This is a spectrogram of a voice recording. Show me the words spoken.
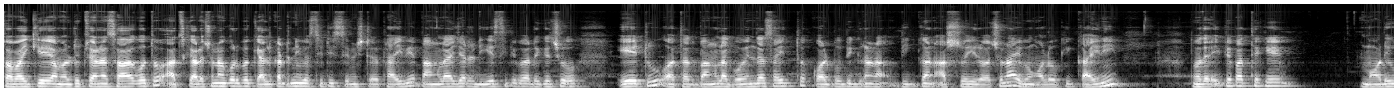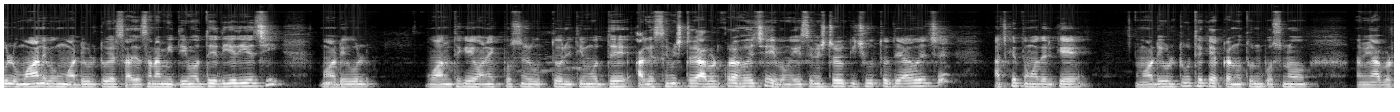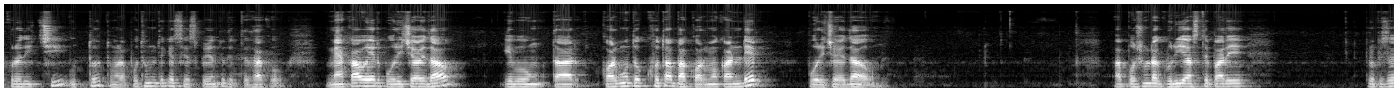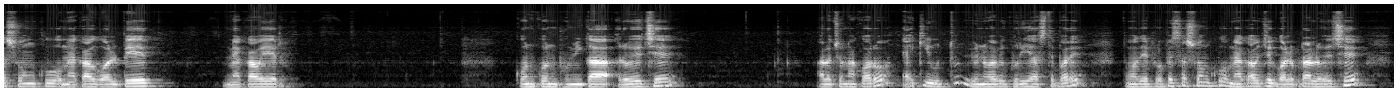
সবাইকে আমার ইউটিউব চ্যানেলে স্বাগত। আজকে আলোচনা করব ক্যালকাটা ইউনিভার্সিটি সেমিস্টার ফাইভে বাংলায় যারা ডিএসসি পেপার রেখেছো এ টু, অর্থাৎ বাংলা গোয়েন্দা সাহিত্য, কল্পবিজ্ঞান, বিজ্ঞান আশ্রয়ী রচনা এবং অলৌকিক কাহিনী। তোমাদের এই পেপার থেকে মডিউল ওয়ান এবং মডিউল টু এর সাজেশন আমি ইতিমধ্যেই দিয়ে দিয়েছি। মডিউল ওয়ান থেকে অনেক প্রশ্নের উত্তর ইতিমধ্যে আগের সেমিস্টারে আপলোড করা হয়েছে এবং এই সেমিস্টারেও কিছু উত্তর দেওয়া হয়েছে। আজকে তোমাদেরকে মডিউল টু থেকে একটা নতুন প্রশ্ন আমি আপলোড করে দিচ্ছি। উত্তর তোমরা প্রথম থেকে শেষ পর্যন্ত দেখতে থাকো। ম্যাকাও এর পরিচয় দাও এবং তার কর্মদক্ষতা বা কর্মকাণ্ডের পরিচয় দাও। বা প্রশ্নটা ঘুরিয়ে আসতে পারে। প্রফেসর শঙ্কু ও ম্যাকাও গল্পের ম্যাকাওয়ের কোন কোন ভূমিকা রয়েছে? আলোচনা করো, একই উত্তর বিভিন্নভাবে ঘুরিয়ে আসতে পারে। তোমাদের প্রফেসর শঙ্কু ও ম্যাকাও যে গল্পটা রয়েছে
